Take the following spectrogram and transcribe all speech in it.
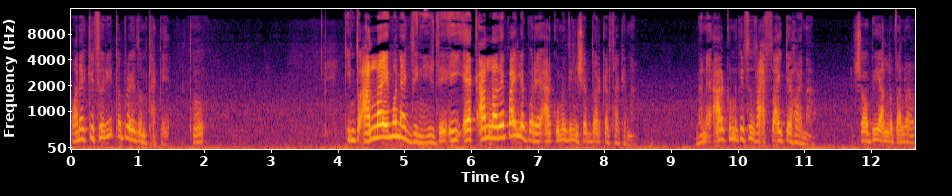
অনেক কিছুরই তো প্রয়োজন থাকে তো কিন্তু আল্লাহ এমন এক জিনিস যে এই এক আল্লাহরে পাইলে পরে আর কোনো জিনিসের দরকার থাকে না মানে আর কোনো কিছু চা- চাইতে হয় না সবই আল্লাহ তালার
